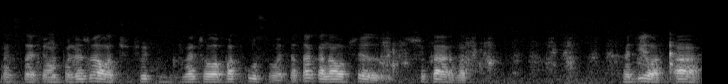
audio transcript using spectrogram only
Кстати, он полежал, чуть-чуть начала подкусывать. А так она вообще шикарно ходила. А,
